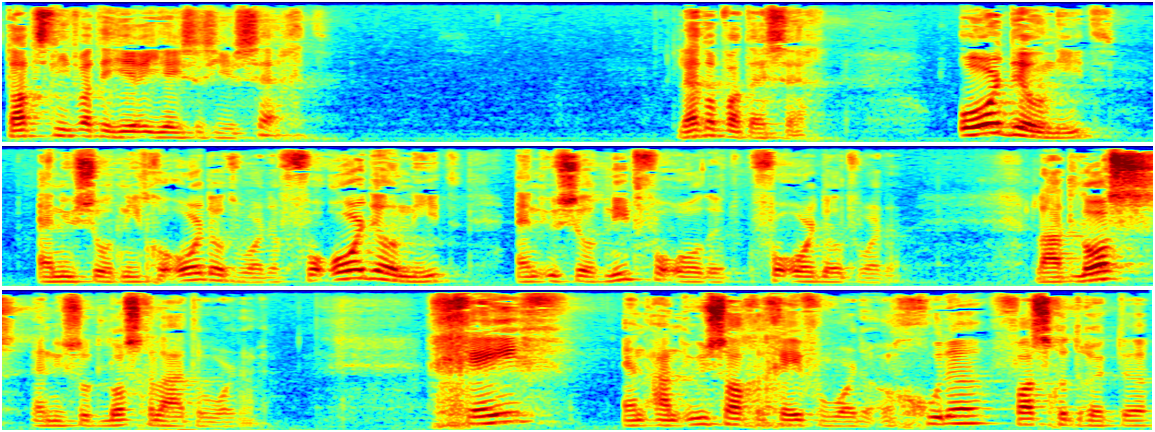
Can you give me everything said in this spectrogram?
Dat is niet wat de Heer Jezus hier zegt. Let op wat hij zegt. Oordeel niet en u zult niet geoordeeld worden. Veroordeel niet en u zult niet veroordeeld, veroordeeld worden. Laat los en u zult losgelaten worden. Geef en aan u zal gegeven worden. Een goede, vastgedrukte,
